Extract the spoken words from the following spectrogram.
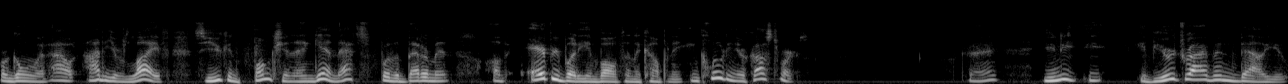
or going without out of your life so you can function. And again, that's for the betterment of everybody involved in the company, including your customers. Okay? You need if you're driving value,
